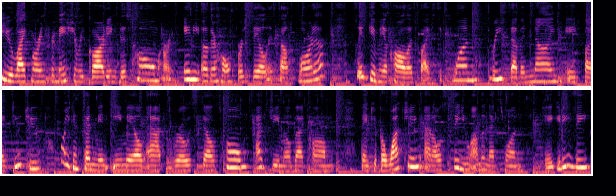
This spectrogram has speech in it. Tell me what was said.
you like more information regarding this home or any other home for sale in South Florida, please give me a call at 561-379-8522 or you can send me an email at rosesaleshome at gmail.com. Thank you for watching and I'll see you on the next one. Take it easy.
